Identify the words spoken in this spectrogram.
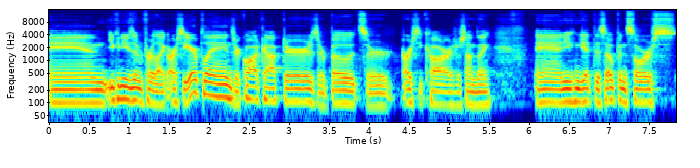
and you can use them for like RC airplanes or quadcopters or boats or RC cars or something. And you can get this open source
